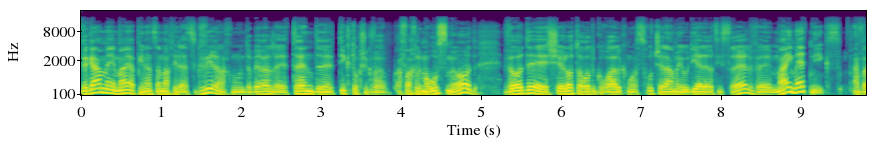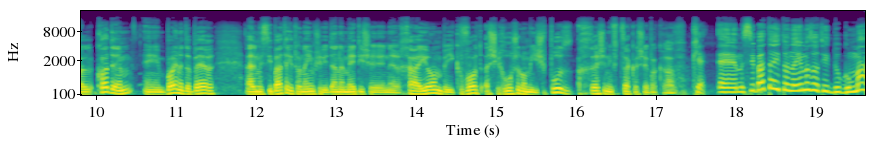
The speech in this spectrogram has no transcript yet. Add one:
וגם אה, מאיה, פינת שמחתי להסגביר, אנחנו נדבר על אה, טרנד אה, טיק טוק שכבר הפך למאוס מאוד, ועוד שאלות הרות גורל כמו הזכות של העם היהודי על ארץ ישראל, ומה עם אתניקס? אבל קודם, בואי נדבר על מסיבת העיתונאים של עידן עמדי שנערכה היום בעקבות השחרור שלו מאשפוז אחרי שנפצע קשה בקרב. כן, מסיבת העיתונאים הזאת היא דוגמה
